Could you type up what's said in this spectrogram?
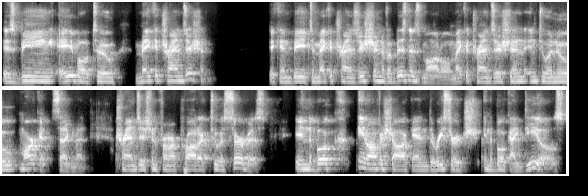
is being able to make a transition. It can be to make a transition of a business model, make a transition into a new market segment, transition from a product to a service. In the book, in Office Shock and the research in the book Ideals,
